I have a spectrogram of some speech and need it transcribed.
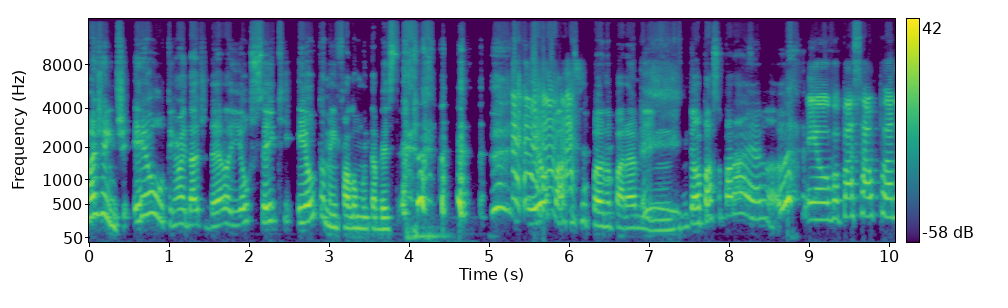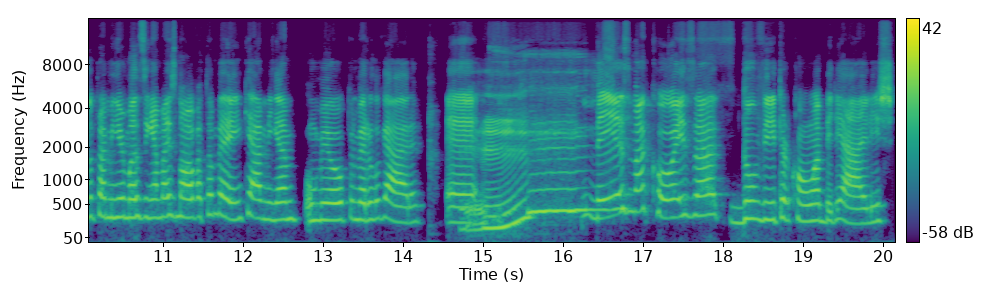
mas, gente, eu tenho a idade dela e eu sei que eu também falo muita besteira. eu passo esse pano para mim. Então eu passo para ela. Eu vou passar o pano pra minha irmãzinha mais nova também, que é a minha, o meu primeiro lugar. É, Ih, Mesma coisa do Victor com a Billie Eilish.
